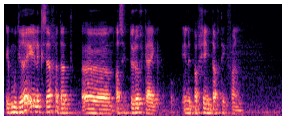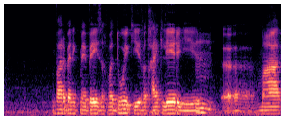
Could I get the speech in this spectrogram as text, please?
ik moet heel eerlijk zeggen dat eh, als ik terugkijk, in het begin dacht ik van waar ben ik mee bezig? Wat doe ik hier? Wat ga ik leren hier? Mm. Eh, maar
